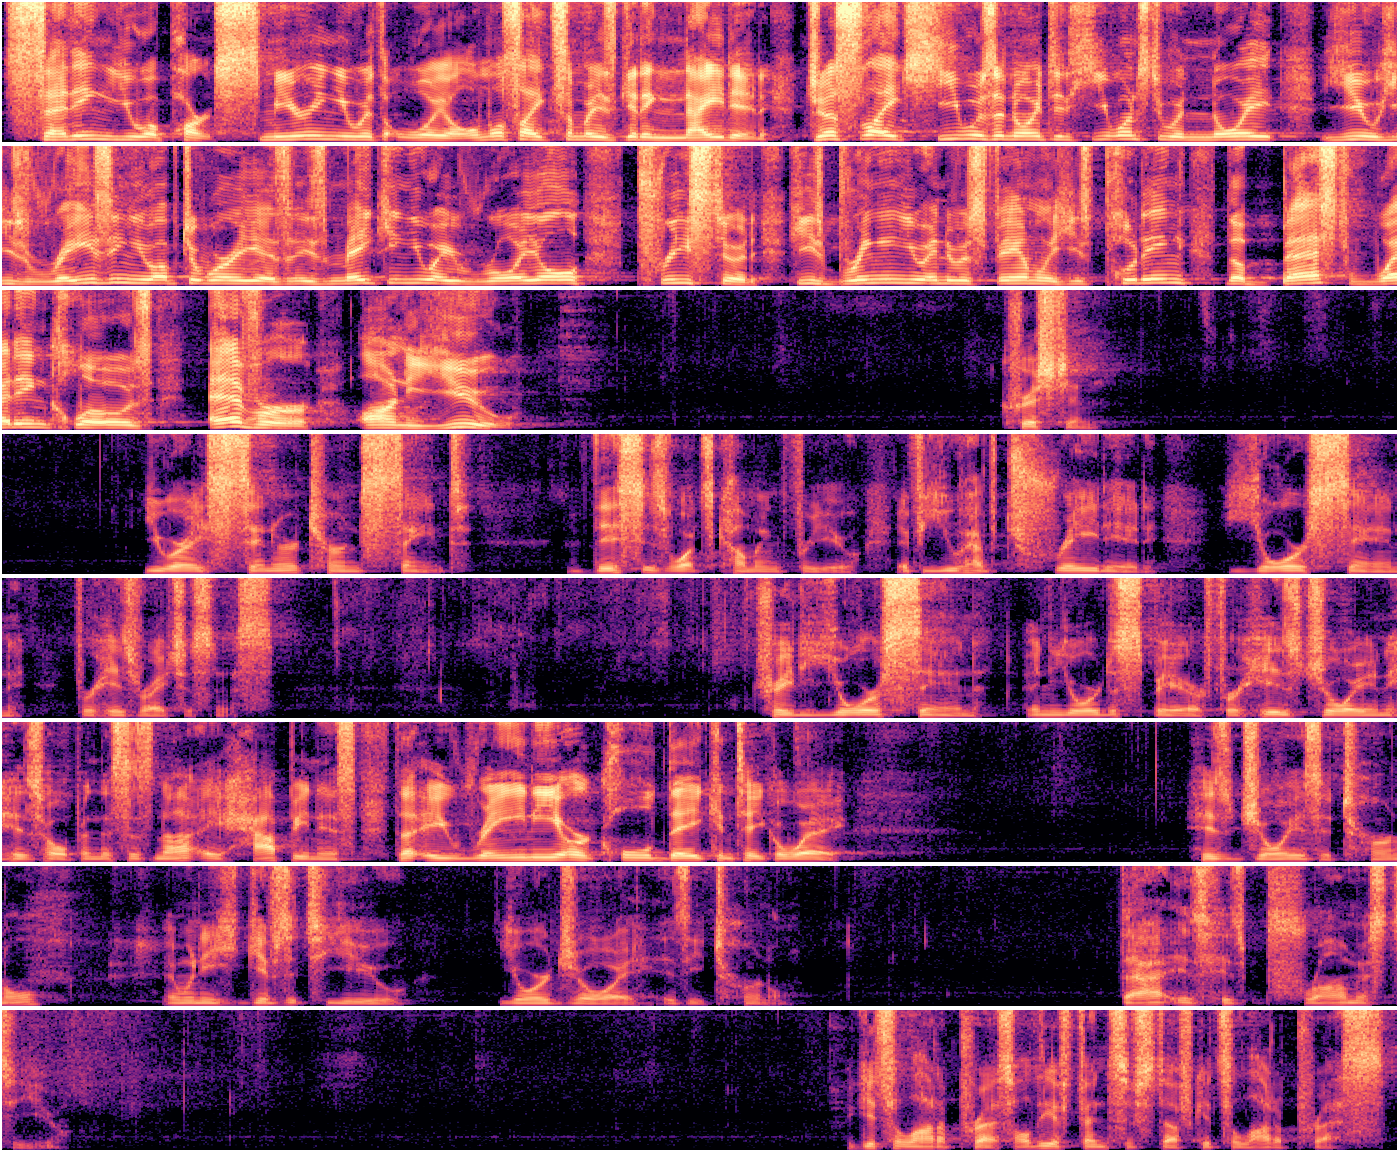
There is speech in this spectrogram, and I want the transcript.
setting you apart, smearing you with oil, almost like somebody's getting knighted. Just like he was anointed, he wants to anoint you. He's raising you up to where he is, and he's making you a royal priesthood. He's bringing you into his family. He's putting the best wedding clothes ever on you. Christian, you are a sinner turned saint. This is what's coming for you if you have traded your sin for his righteousness. Trade your sin and your despair for his joy and his hope. And this is not a happiness that a rainy or cold day can take away. His joy is eternal, and when he gives it to you, your joy is eternal. That is his promise to you. It gets a lot of press. All the offensive stuff gets a lot of press.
